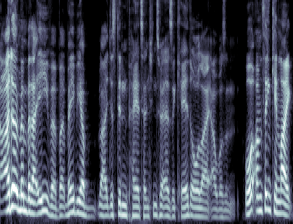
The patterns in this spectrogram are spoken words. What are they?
I don't remember that either, but maybe I like just didn't pay attention to it as a kid, or like I wasn't. Well, I'm thinking like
